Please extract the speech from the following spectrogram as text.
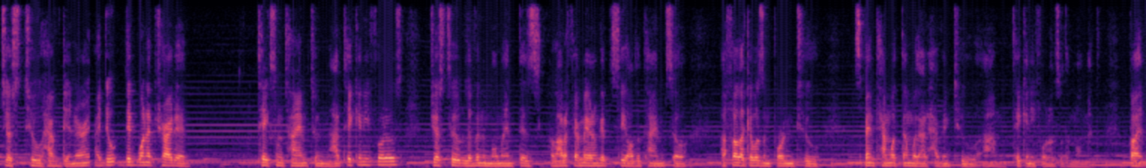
just to have dinner. I do did want to try to take some time to not take any photos, just to live in the moment. There's a lot of family I don't get to see all the time, so I felt like it was important to spend time with them without having to um, take any photos of the moment. But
